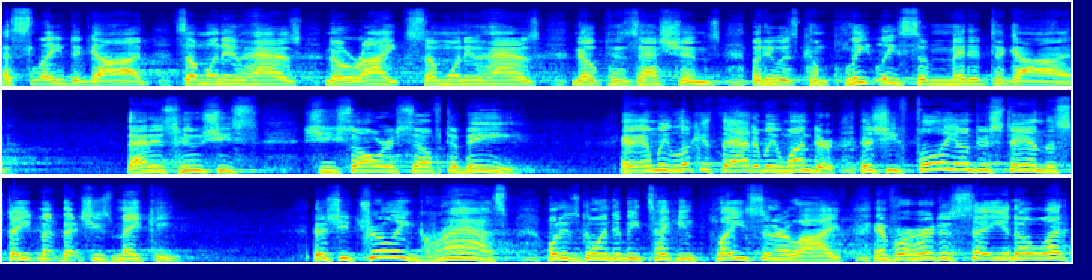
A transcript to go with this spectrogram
a slave to God, someone who has no rights, someone who has no possessions, but who is completely submitted to God. That is who she, she saw herself to be. And, and we look at that and we wonder, does she fully understand the statement that she's making? Does she truly grasp what is going to be taking place in her life? And for her to say, you know what?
